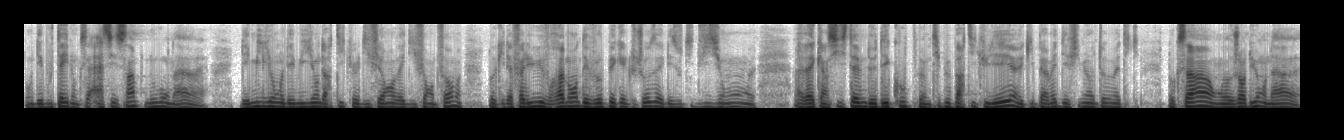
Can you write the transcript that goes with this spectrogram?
donc des bouteilles, donc c'est assez simple. Nous on a des millions et des millions d'articles différents avec différentes formes. Donc il a fallu vraiment développer quelque chose avec des outils de vision, euh, avec un système de découpe un petit peu particulier euh, qui permet de définir automatiques. Donc ça, aujourd'hui, on a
